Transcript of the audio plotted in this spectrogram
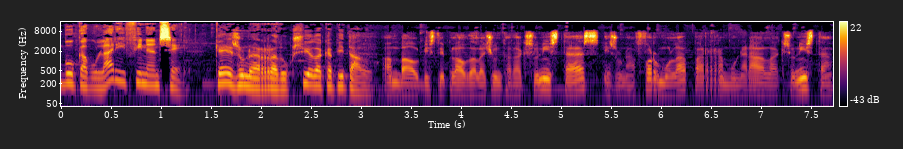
Vocabulari financer. què és una reducció de capital? Amb el vistiplau de la Junta d'Accionistes, és una fórmula per remunerar l'accionista.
